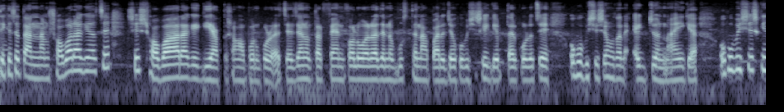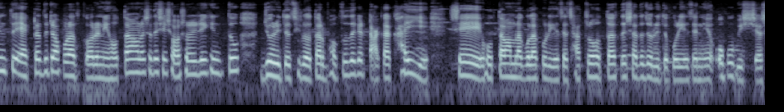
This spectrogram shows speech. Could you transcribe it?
দেখেছে তার নাম সবার আগে আছে, সে সবার আগে গিয়ে আত্মসমর্পণ করেছে, যেন তার ফ্যান ফলোয়াররা যেন বুঝতে না পারে যে অপবিশ্বাসকে গ্রেপ্তার করেছে অপবিশ্বাসের মতন একজন নায়িকা। অপবিশ্বাস কিন্তু একটা দুটো অপরাধ করেনি হত্যা মামলার সাথে সে সশরীরে কিন্তু জড়িত ছিল। তার ভক্তদেরকে টাকা খাইয়ে সে হত্যা মামলাগুলা করিয়েছে, ছাত্র হত্যাদের সাথে জড়িত করিয়েছেন অপু বিশ্বাস।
